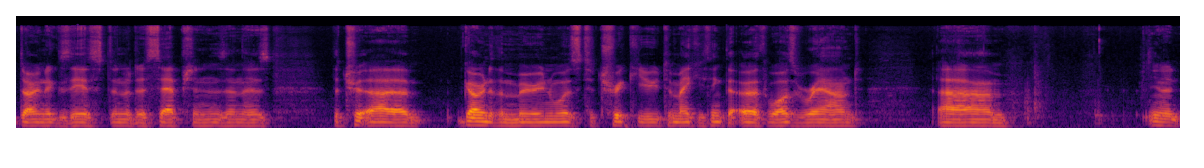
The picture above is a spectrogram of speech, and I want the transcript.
don't exist and are deceptions and there's the uh, going to the moon was to trick you, to make you think the Earth was round. Um, you know,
